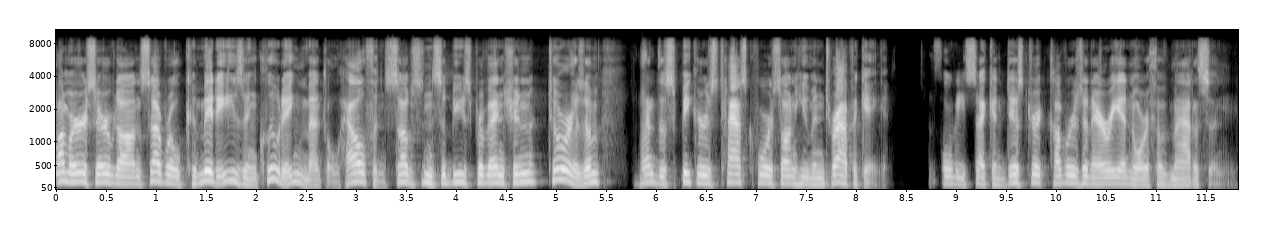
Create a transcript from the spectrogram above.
Plumer served on several committees, including mental health and substance abuse prevention, tourism, and the Speaker's Task Force on Human Trafficking. The 42nd District covers an area north of Madison.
